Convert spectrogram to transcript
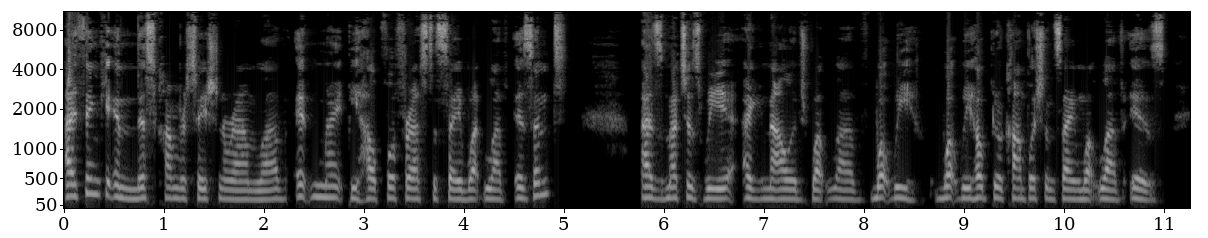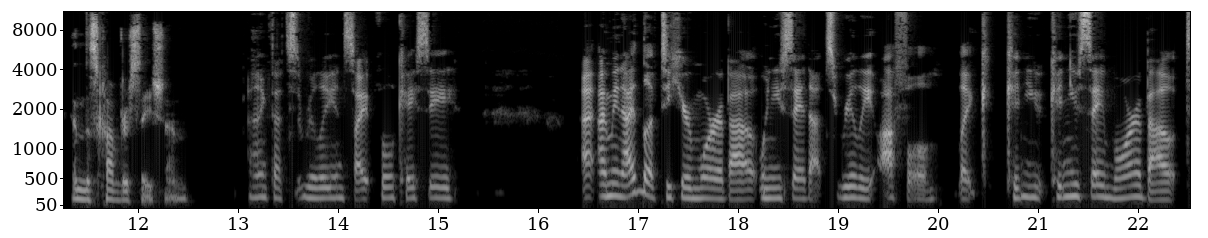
I think in this conversation around love, it might be helpful for us to say what love isn't as much as we acknowledge what love, what we, what we hope to accomplish in saying what love is in this conversation. I think that's really insightful, Casey. I, I mean, I'd love to hear more about when you say that's really awful. Like, can you can you say more about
